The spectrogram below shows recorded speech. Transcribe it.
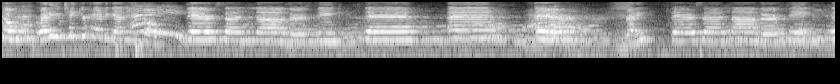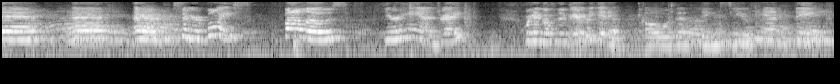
So ready? You take your hand again and you go. There's another think there, air. Ready? There's another think there, air. So your voice follows your hand. Ready? We're gonna go from the very beginning. Oh, the things you can think.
